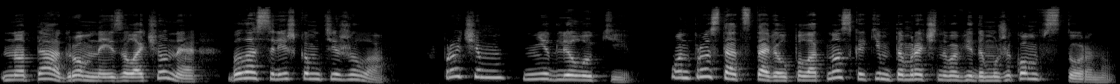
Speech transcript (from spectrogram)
но та, огромная и золоченая, была слишком тяжела. Впрочем, не для Луки. Он просто отставил полотно с каким-то мрачного вида мужиком в сторону.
